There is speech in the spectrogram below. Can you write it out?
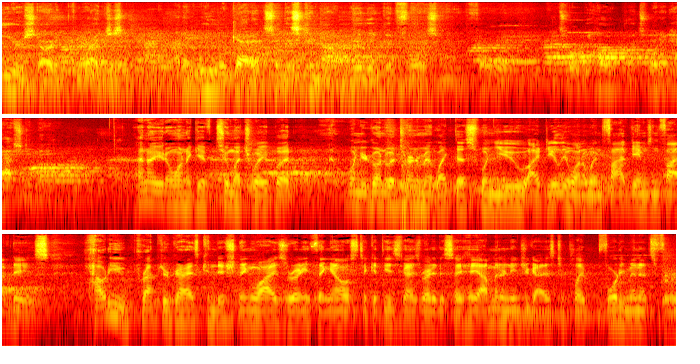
here, starting for. I just, I think we look at it so this can be really good for us moving forward. That's what we hope. That's what it has to be. I know you don't want to give too much away, but when you're going to a tournament like this, when you ideally want to win five games in five days, how do you prep your guys conditioning wise or anything else to get these guys ready to say, hey, I'm going to need you guys to play 40 minutes for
